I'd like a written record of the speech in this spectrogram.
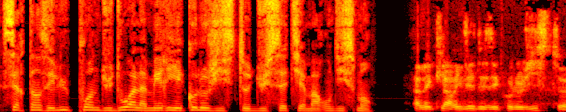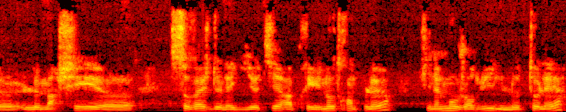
Certains élus pointent du doigt la mairie écologiste du 7e arrondissement. Avec l'arrivée des écologistes, euh, le marché euh, sauvage de la guillotière a pris une autre ampleur. Finalement, aujourd'hui, il le tolère.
